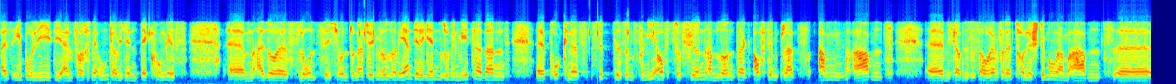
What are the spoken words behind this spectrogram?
als Eboli, die einfach eine unglaubliche Entdeckung ist. Ähm, also es lohnt sich. Und, und natürlich mit unserem Ehrendirigenten Subin Meta dann äh, Bruckners siebte Symphonie aufzuführen am Sonntag auf dem Platz am Abend. Ähm, ich glaube, das ist auch einfach eine tolle Stimmung am Abend. Äh,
